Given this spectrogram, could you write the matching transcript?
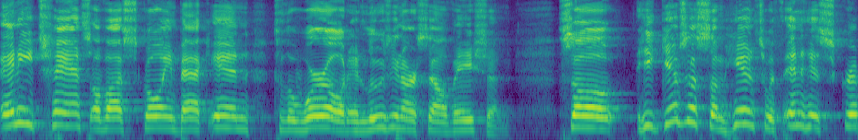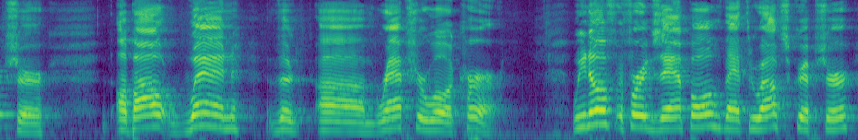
any chance of us going back in to the world and losing our salvation. So he gives us some hints within his scripture about when the um, rapture will occur. We know, for example, that throughout Scripture,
